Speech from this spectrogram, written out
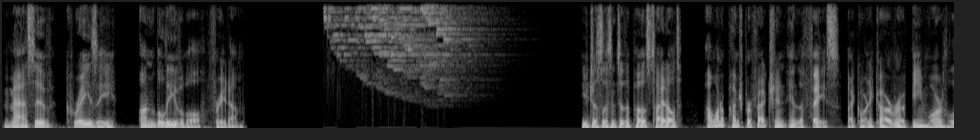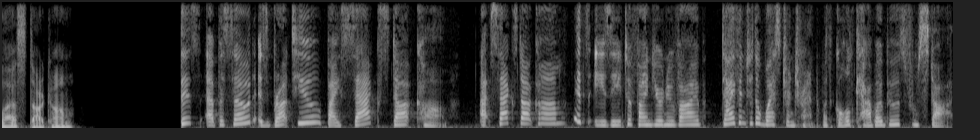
Massive, crazy, unbelievable freedom. You just listened to the post titled, I Want to Punch Perfection in the Face by Courtney Carver of BeMoreWithLess.com. This episode is brought to you by Saks.com. At Saks.com, it's easy to find your new vibe. Dive into the Western trend with gold cowboy boots from Staud,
